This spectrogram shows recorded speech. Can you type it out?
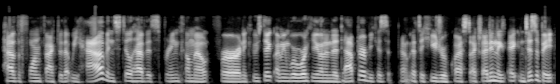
have the form factor that we have and still have this spring come out for an acoustic. I mean, we're working on an adapter because apparently that's a huge request. Actually, I didn't anticipate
